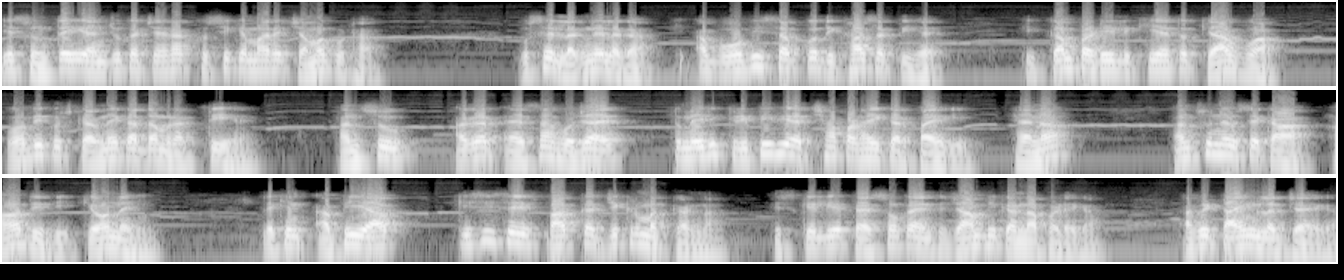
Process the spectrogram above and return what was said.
यह सुनते ही अंजू का चेहरा खुशी के मारे चमक उठा। उसे लगने लगा कि अब वो भी सबको दिखा सकती है कि कम पढ़ी लिखी है तो क्या हुआ? वह भी कुछ करने का दम रखती है। अंशु अगर ऐसा हो जाए तो मेरी कृपी भी अच्छा पढ़ाई कर पाएगी, है ना? अंशु ने उसे कहा हाँ दीदी, क्यों नहीं? लेकिन अभी आप किसी से इस बात का ज़िक्र मत करना। इसके लिए पैसों का इंतज़ाम भी करना पड़ेगा। अभी टाइम लग जाएगा।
